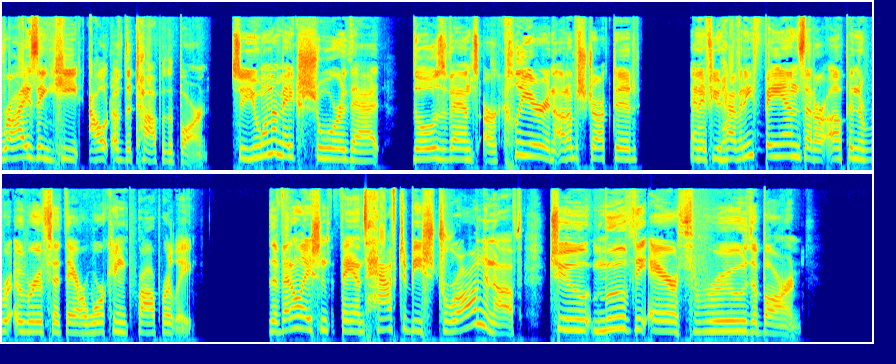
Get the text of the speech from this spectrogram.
rising heat out of the top of the barn. So you want to make sure that those vents are clear and unobstructed. And if you have any fans that are up in the roof, that they are working properly the ventilation fans have to be strong enough to move the air through the barn.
